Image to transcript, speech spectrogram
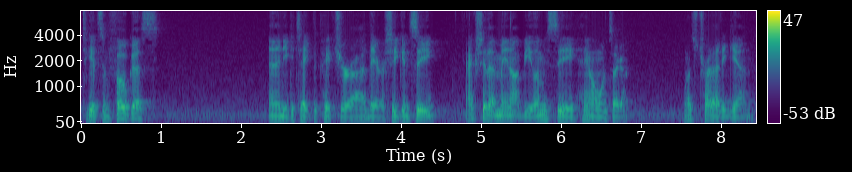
to get some focus and then you can take the picture uh, there. So you can see, actually that may not be, let me see, hang on one second. Let's try that again.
